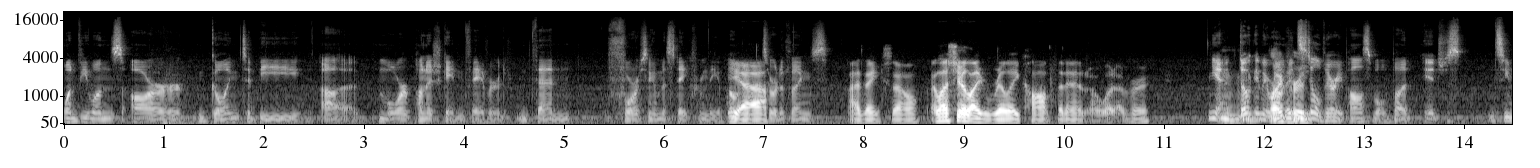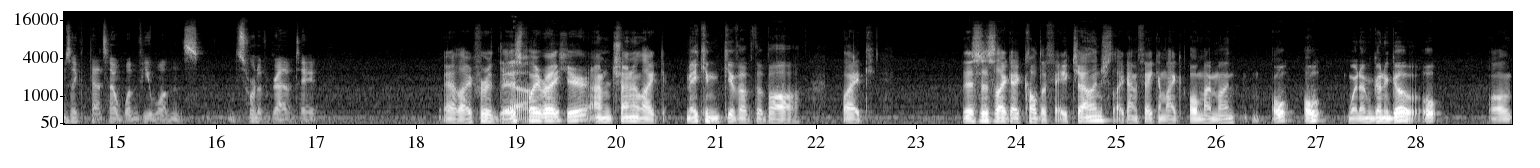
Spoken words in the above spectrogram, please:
1v1s are going to be uh, more punish game favored than forcing a mistake from the opponent, Yeah. sort of things. I think so. Unless you're like really confident or whatever. Yeah, don't Mhm. get me Like wrong, it's for- still very possible, but it just it seems like that's how 1v1s sort of gravitate. Yeah, like for this Yeah. play right here, I'm trying to like make him give up the ball. Like this is like I called a fake challenge. Like I'm faking like, oh my month oh oh when I'm gonna go. Oh well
